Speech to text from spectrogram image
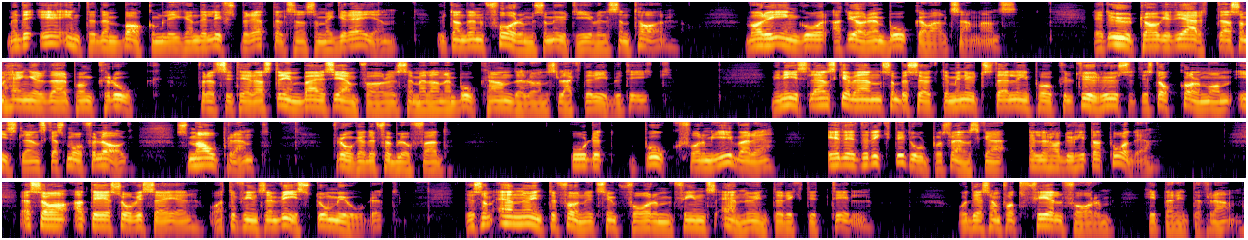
Men det är inte den bakomliggande livsberättelsen som är grejen, utan den form som utgivelsen tar. Var det ingår att göra en bok av allt sammans. Ett urtaget hjärta som hänger där på en krok, för att citera Strindbergs jämförelse mellan en bokhandel och en slakteributik. Min isländske vän som besökte min utställning på Kulturhuset i Stockholm om isländska småförlag, Smauprent, frågade förbluffad. Ordet bokformgivare, är det ett riktigt ord på svenska eller har du hittat på det? Jag sa att det är så vi säger och att det finns en visdom i ordet. Det som ännu inte funnit sin form finns ännu inte riktigt till. Och det som fått fel form hittar inte fram.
